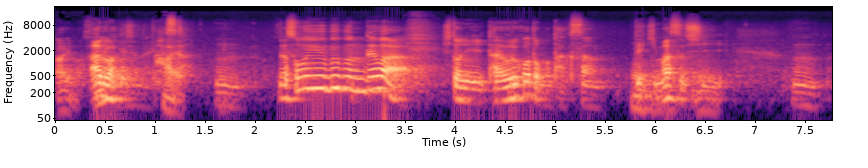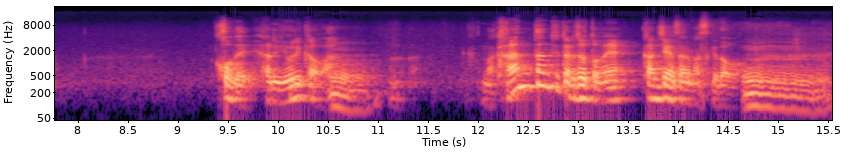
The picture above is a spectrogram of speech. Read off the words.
あるわけじゃないですか。はい。うん、だそういう部分では人に頼ることもたくさんできますし、うん。個でやるよりかは、まあ簡単って言ったらちょっとね勘違いされますけど、うん。うん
